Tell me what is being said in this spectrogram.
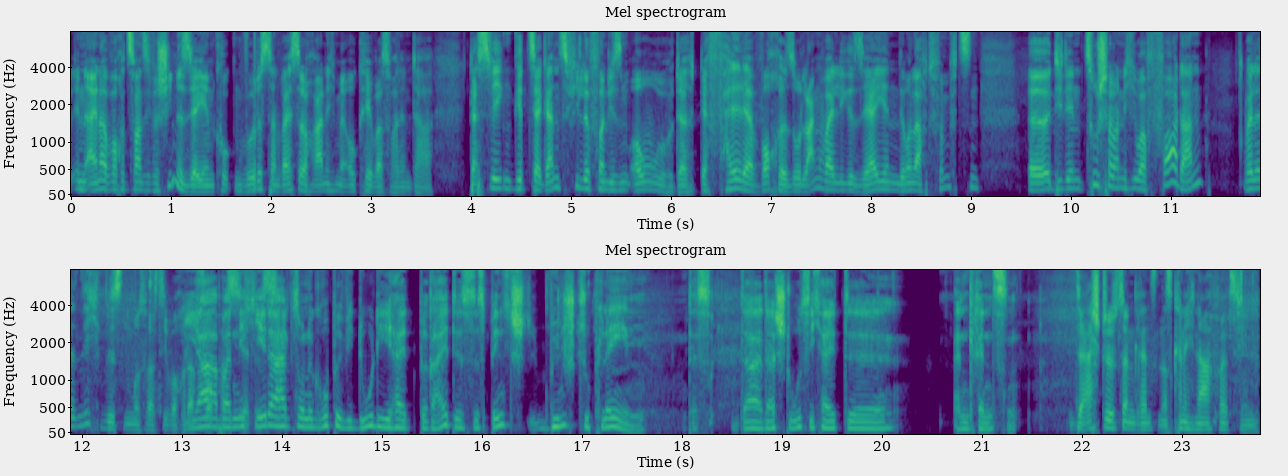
in einer Woche 20 verschiedene Serien gucken würdest, dann weißt du doch gar nicht mehr, okay, was war denn da? Deswegen gibt's ja ganz viele von diesem, oh, der, der Fall der Woche, so langweilige Serien 0815, äh, die den Zuschauer nicht überfordern, weil er nicht wissen muss, was die Woche davor Ja, aber nicht jeder ist. hat so eine Gruppe wie du, die halt bereit ist, das Binge, Binge zu playen. Das, da, da stoße ich halt äh, an Grenzen. Da stößt an Grenzen, das kann ich nachvollziehen.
